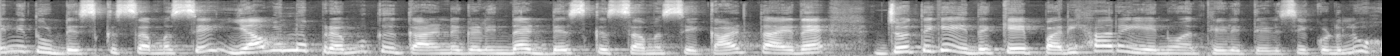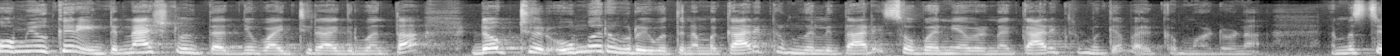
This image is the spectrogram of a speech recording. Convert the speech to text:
ಏನಿದು ಡಿಸ್ಕ್ ಸಮಸ್ಯೆ? ಯಾವೆಲ್ಲ ಪ್ರಮುಖ ಕಾರಣಗಳಿಂದ ಡಿಸ್ಕ್ ಸಮಸ್ಯೆ ಕಾಡ್ತಾ ಇದೆ? ಜೊತೆಗೆ ಇದಕ್ಕೆ ಪರಿಹಾರ ಏನು ಅಂತ ಹೇಳಿ ತಿಳಿಸಿಕೊಡಲು ಹೋಮಿಯೋಕೇರ್ ಇಂಟರ್ನ್ಯಾಷನಲ್ ತಜ್ಞ ವೈದ್ಯರಾಗಿರುವಂತಹ ಡಾಕ್ಟರ್ ಉಮರ್ ಅವರು ಇವತ್ತು ನಮ್ಮ ಕಾರ್ಯಕ್ರಮದಲ್ಲಿದ್ದಾರೆ. ಸೊ ಬನ್ನಿ ಅವರನ್ನ ಕಾರ್ಯಕ್ರಮಕ್ಕೆ ವೆಲ್ಕಮ್ ಮಾಡೋಣ. ನಮಸ್ತೆ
